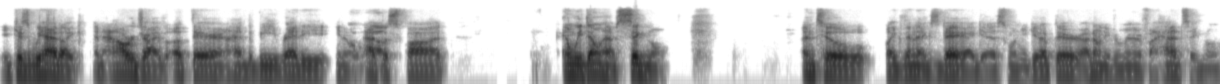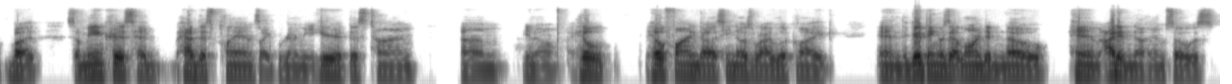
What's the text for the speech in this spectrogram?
because we had like an hour drive up there and I had to be ready, you know, Oh, at wow. the spot. And we don't have signal until like the next day, I guess, when you get up there. I don't even remember if I had signal. But so me and Chris had had this plan. It's like we're gonna meet here at this time. Um, you know, he'll he'll find us, he knows what I look like. And the good thing was that Lauren didn't know him. I didn't know him, so it was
